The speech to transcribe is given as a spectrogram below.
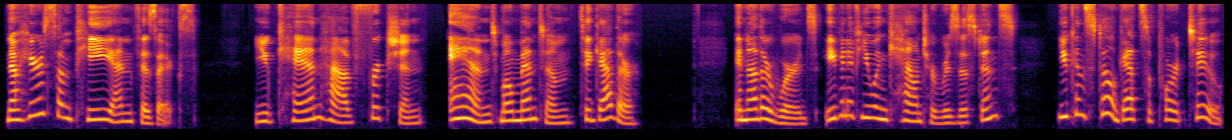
Now, here's some PN physics. You can have friction and momentum together. In other words, even if you encounter resistance, you can still get support too.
